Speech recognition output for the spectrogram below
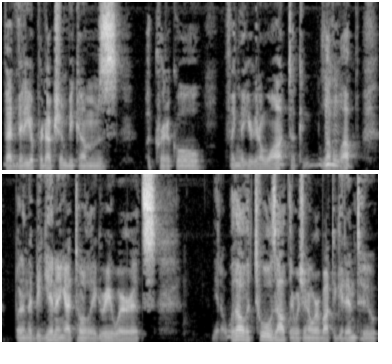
that video production becomes a critical thing that you're going to want to level mm-hmm. up. But in the beginning, I totally agree where it's, you know, with all the tools out there, which I know we're about to get into,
